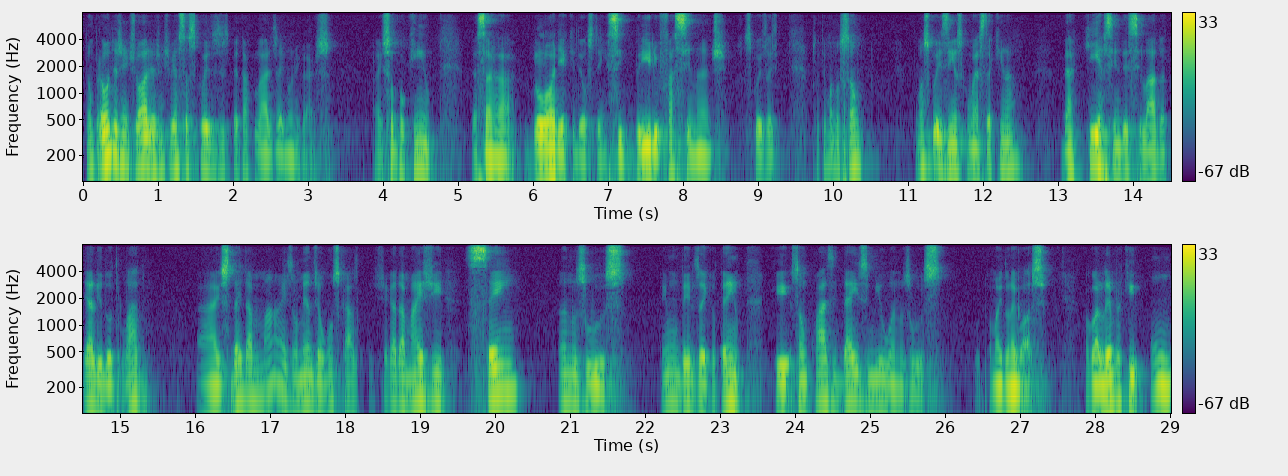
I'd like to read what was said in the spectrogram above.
Então, para onde a gente olha, a gente vê essas coisas espetaculares aí no universo. Isso é um pouquinho dessa glória que Deus tem, esse brilho fascinante, essas coisas aí. Você ter uma noção, umas coisinhas como essa aqui, né? daqui, assim, desse lado até ali do outro lado, ah, isso daí dá mais ou menos, em alguns casos, chega a dar mais de 100 anos-luz. Tem um deles aí que eu tenho, que são quase 10 mil anos-luz, o tamanho do negócio. Agora, lembra que um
